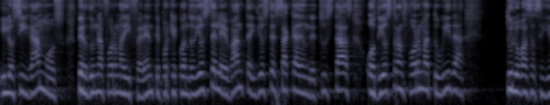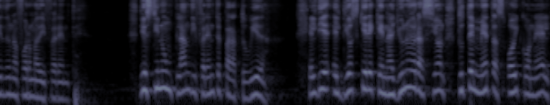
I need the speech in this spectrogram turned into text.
y lo sigamos, pero de una forma diferente. Porque cuando Dios te levanta y Dios te saca de donde tú estás o Dios transforma tu vida, tú lo vas a seguir de una forma diferente. Dios tiene un plan diferente para tu vida. El, Dios quiere que en ayuno y oración tú te metas hoy con Él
